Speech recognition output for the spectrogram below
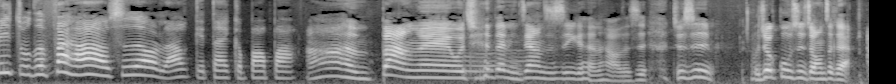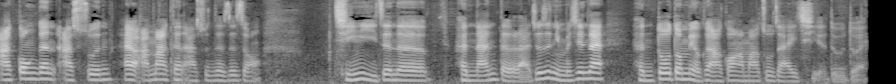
你煮的饭好好吃哦，然后给他一个包包啊，很棒哎！我觉得你这样子是一个很好的事，就是我觉得故事中这个阿公跟阿孙，还有阿妈跟阿孙的这种情谊真的很难得啦。就是你们现在很多都没有跟阿公阿妈住在一起了，对不对？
